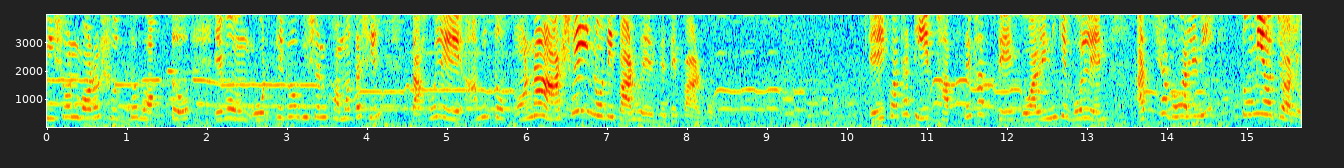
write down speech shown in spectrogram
ভীষণ বড় শুদ্ধ ভক্ত এবং ওর থেকেও ভীষণ ক্ষমতাশীল, তাহলে আমি তো অনায়াসেই নদী পার হয়ে যেতে পারব। এই কথাটি ভাবতে ভাবতে গোয়ালিনীকে বললেন আচ্ছা গোয়ালিনী, তুমিও চলো,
